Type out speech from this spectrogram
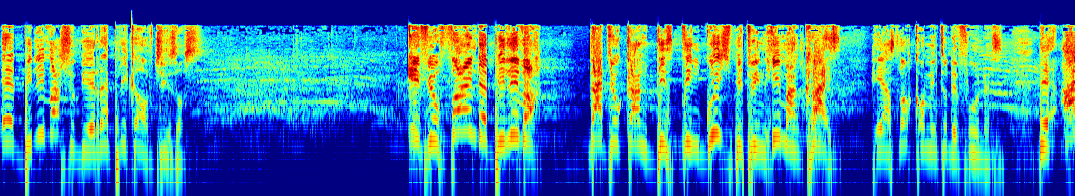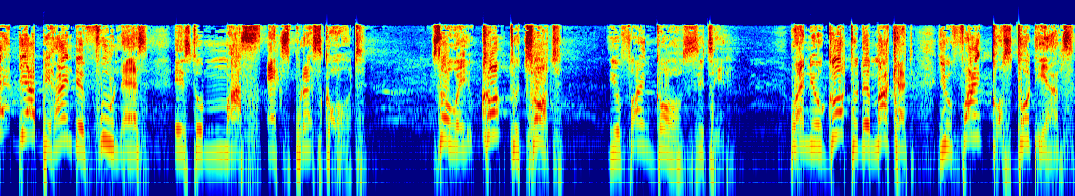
a believer should be a replica of Jesus. If you find a believer, that you can distinguish between him and Christ, he has not come into the fullness. The idea behind the fullness is to mass express God. So when you come to church, you find God sitting. When you go to the market, you find custodians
